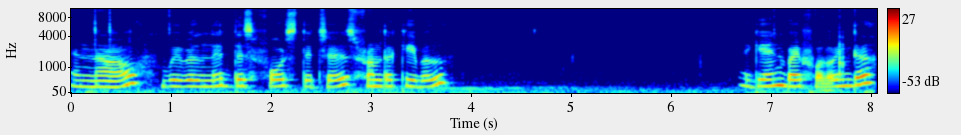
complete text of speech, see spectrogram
And now we will knit this four stitches from the cable again by following the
